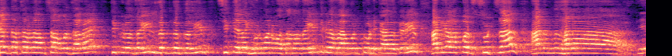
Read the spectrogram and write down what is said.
एकदाचा राम सावध झालाय तिकडं जाईल लग्न करील सीतेला घेऊन वनवासाला जाईल तिकडं रावण तोंड काळ करील आणि आपण सुटचाल आनंद झाला. ते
